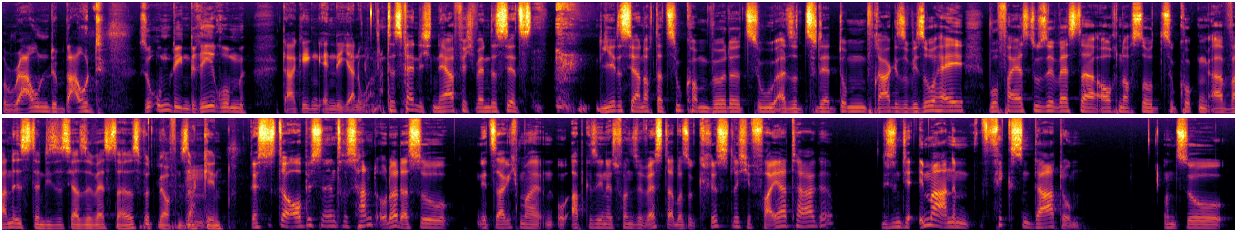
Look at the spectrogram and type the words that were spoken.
roundabout, so um den Dreh rum, da gegen Ende Januar. Das fände ich nervig, wenn das jetzt jedes Jahr noch dazukommen würde, zu, also zu der dummen Frage sowieso, hey, wo feierst du Silvester? Auch noch so zu gucken, ah, wann ist denn dieses Jahr Silvester? Das wird mir auf den Sack gehen. Das ist doch auch ein bisschen interessant, oder? Dass so, jetzt sage ich mal, abgesehen jetzt von Silvester, aber so christliche Feiertage, die sind ja immer an einem fixen Datum. Und so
